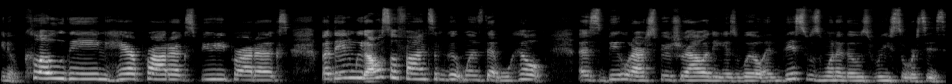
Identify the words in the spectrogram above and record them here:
you know clothing, hair products, beauty products, but then we also find some good ones that will help us build our spirituality as well. And this was one of those resources.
